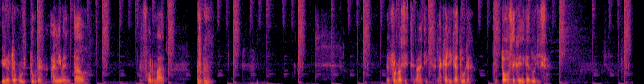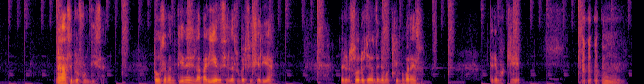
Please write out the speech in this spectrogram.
y nuestra cultura ha alimentado de forma de forma sistemática, la caricatura. Todo se caricaturiza. Nada se profundiza. Todo se mantiene en la apariencia, en la superficialidad. Pero nosotros ya no tenemos tiempo para eso. Tenemos que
